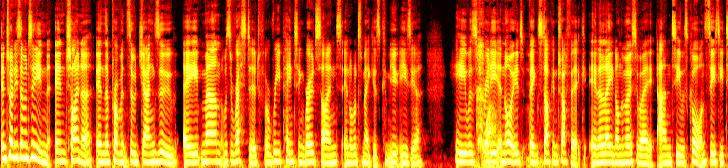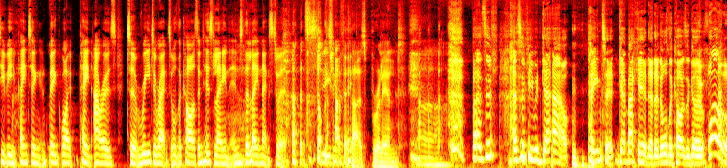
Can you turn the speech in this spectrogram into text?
in 2017, in China, in the province of Jiangsu, a man was arrested for repainting road signs in order to make his commute easier. He was really annoyed being mm. stuck in traffic in a lane on the motorway, and he was caught on CCTV painting big white paint arrows to redirect all the cars in his lane into the lane next to it to stop the traffic. That's brilliant. Ah. But as if as if he would get out, paint it, get back in, and then all the cars would go, whoa!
